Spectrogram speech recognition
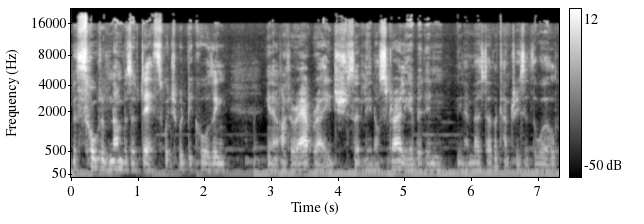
The sort of numbers of deaths which would be causing, you know, utter outrage, certainly in Australia, but in, you know, most other countries of the world.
